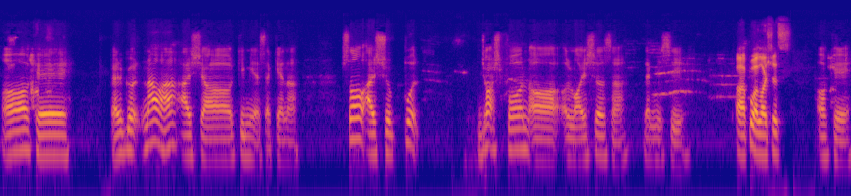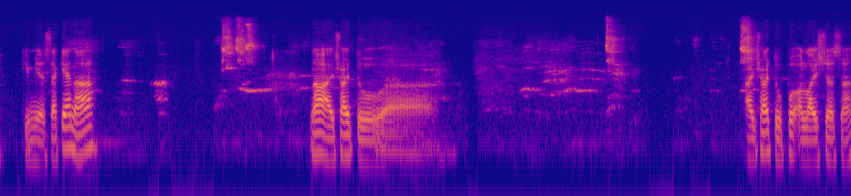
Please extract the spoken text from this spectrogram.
Okay, very good. Now uh, I shall give me a second. Uh. So I should put George phone or Aloysius. Uh. Let me see. Uh, put Aloysius. Okay, give me a second. Uh. Now I try to uh, I try to put Aloysius. Huh?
